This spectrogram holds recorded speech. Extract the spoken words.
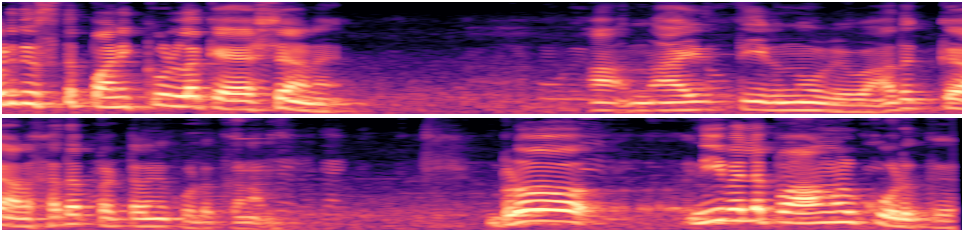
ഒരു ദിവസത്തെ പണിക്കുള്ള ക്യാഷാണ് ആയിരത്തി ഇരുന്നൂറ് രൂപ. അതൊക്കെ അർഹതപ്പെട്ടവന് കൊടുക്കണം. ബ്രോ നീ വല്ല പാവങ്ങൾക്ക് കൊടുക്ക്.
